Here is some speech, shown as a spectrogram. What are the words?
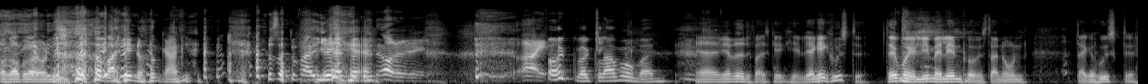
og så op i røven. bare lige nogle gange. så det bare i vandet. Ej. Fuck, hvor klammer, mand. Ja, jeg ved det faktisk ikke helt. Jeg kan ikke huske det. Det må jeg lige melde ind på, hvis der er nogen, der kan huske det.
